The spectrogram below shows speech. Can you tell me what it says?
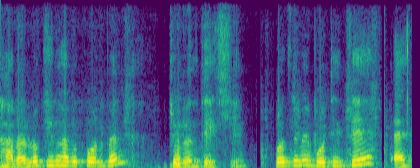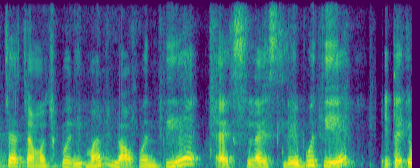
ধারালো কীভাবে করবেন, চলুন দেখি। প্রথমে বটিতে এক চা চামচ পরিমাণ লবণ দিয়ে এক স্লাইস লেবু দিয়ে এটাকে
